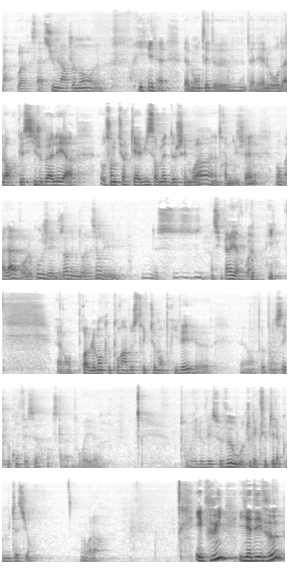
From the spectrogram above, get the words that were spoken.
Bah, voilà, ça assume largement euh, la, montée d'aller à Lourdes. Alors que si je veux aller au sanctuaire qui est à 800 mètres de chez moi, à Notre-Dame-du-Chêne, bon, bah là, pour le coup, j'ai besoin d'une autorisation d'un supérieur. Quoi. Alors, probablement que pour un vœu strictement privé, on peut penser que le confesseur, dans ce cas pourrait, euh, pourrait lever ce vœu, ou en tout cas accepter la commutation. Voilà. Et puis, il y a des vœux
